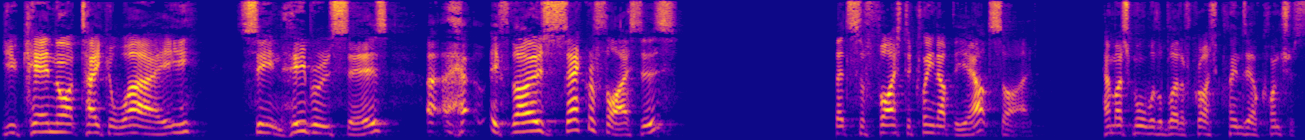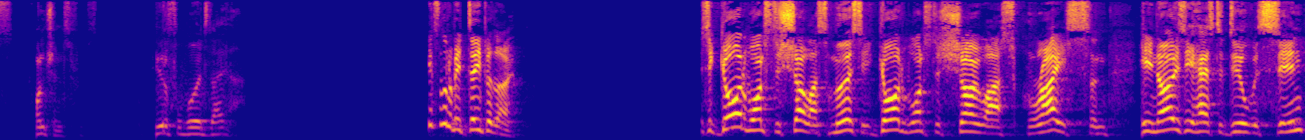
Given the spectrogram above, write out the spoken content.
You cannot take away sin. Hebrews says uh, if those sacrifices that suffice to clean up the outside, how much more will the blood of Christ cleanse our conscience, conscience from sin? Beautiful words they are. It's a little bit deeper though. You see, God wants to show us mercy. God wants to show us grace and he knows he has to deal with sin,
